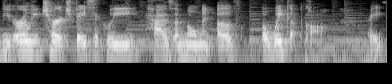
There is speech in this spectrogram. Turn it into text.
the early church basically has a moment of a wake up call, right?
